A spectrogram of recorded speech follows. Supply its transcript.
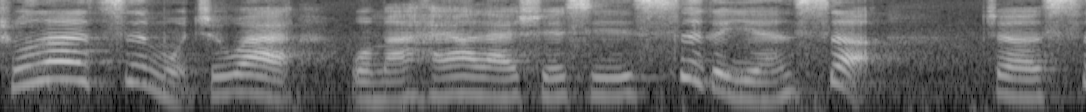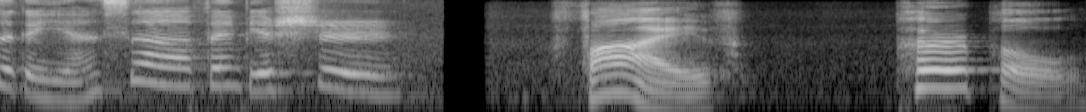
除了字母之外，我们还要来学习四个颜色。这四个颜色分别是 Five, purple,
